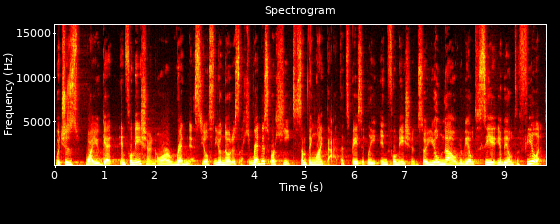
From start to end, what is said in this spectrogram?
which is why you get inflammation or redness. You'll, you'll notice redness or heat, something like that. That's basically inflammation. So you'll know, you'll be able to see it, you'll be able to feel it.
